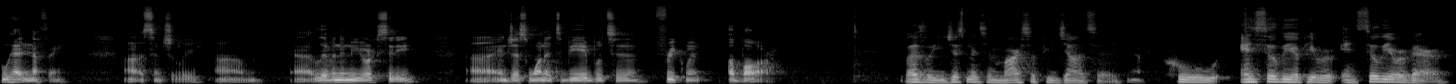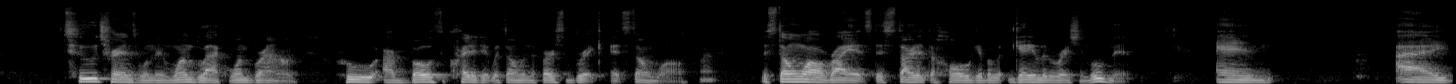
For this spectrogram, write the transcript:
who had nothing, uh, essentially, um, uh, living in New York City, uh, and just wanted to be able to frequent a bar. Leslie, you just mentioned Marsha P. Johnson, Yeah. who and Sylvia P. and Sylvia Rivera, two trans women, one black, one brown, who are both credited with throwing the first brick at Stonewall. Right. The Stonewall riots that started the whole gay- gay liberation movement. And I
